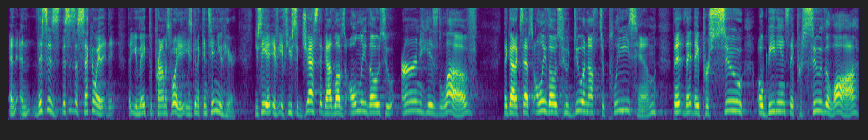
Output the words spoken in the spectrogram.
And, and this, is, this is a second way that, that you make the promise void. He's going to continue here. You see, if, if you suggest that God loves only those who earn his love, that God accepts only those who do enough to please him, that, that they pursue obedience, they pursue the law,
